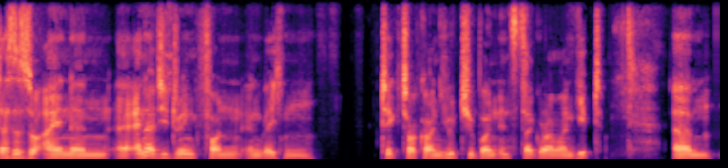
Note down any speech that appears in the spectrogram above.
dass es so einen äh, Energy Drink von irgendwelchen TikTokern, YouTubern, Instagrammern gibt, ähm,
